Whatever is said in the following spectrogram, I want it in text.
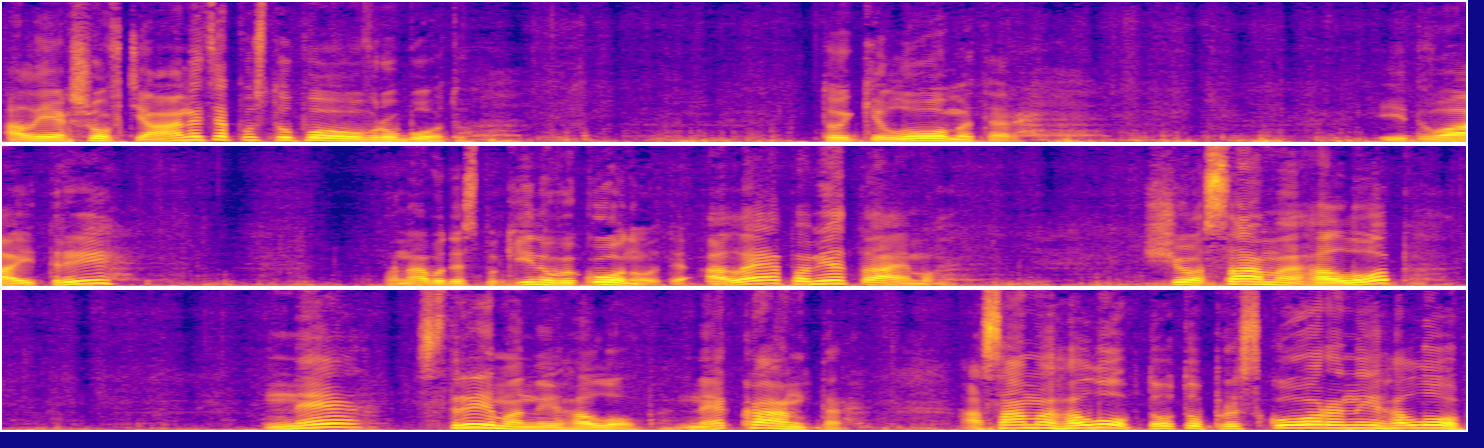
Але якщо втягнеться поступово в роботу, то кілометр і два, і три вона буде спокійно виконувати. Але пам'ятаємо, що саме галоп не стриманий галоп, не кантер, а саме галоп, тобто прискорений галоп,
